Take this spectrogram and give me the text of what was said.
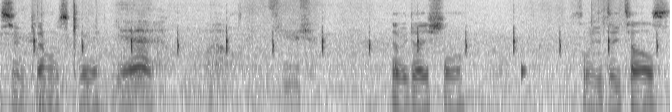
See the camera's clear. Yeah. Wow. It's huge. Navigation. It's all your details.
